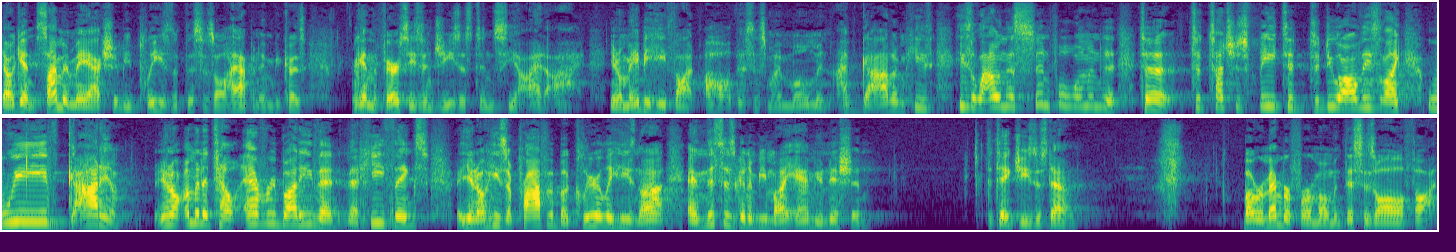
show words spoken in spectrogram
Now, again, Simon may actually be pleased that this is all happening because, again, the Pharisees and Jesus didn't see eye to eye. You know, maybe he thought, oh, this is my moment. I've got him. He's, he's allowing this sinful woman to, to, to touch his feet, to, to do all these, like, we've got him. You know, I'm going to tell everybody that, that he thinks, you know, he's a prophet, but clearly he's not. And this is going to be my ammunition to take Jesus down. But remember for a moment, this is all thought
